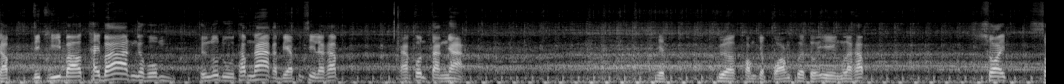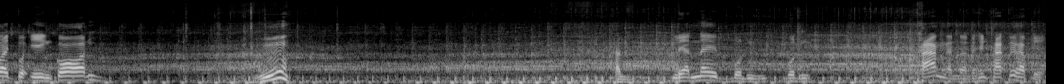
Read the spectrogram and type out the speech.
ครับวิถีบ่าวไทยบ้านครับผม ถึงฤดูทำหน้ากับแบบทุกสิ่งแล้วครับต่างคนต่างอยากเห็ดเพื่อของจ้าของเพื่อตัวเองแล้วครับซอยซอยตัวเองก่อนหือทันเรียนในบนบนทางกันนะเห็นคักด้วยครับเนี่ย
